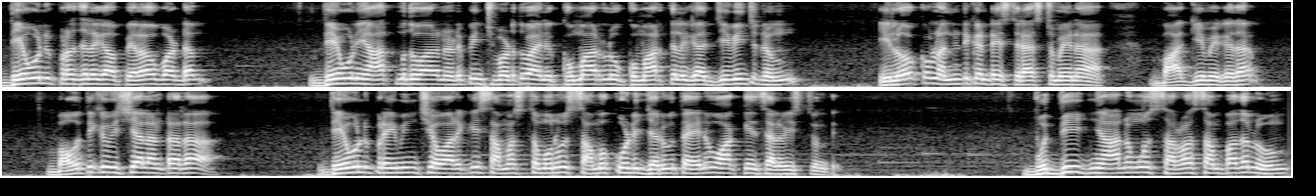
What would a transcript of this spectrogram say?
దేవుని ప్రజలుగా పిలువబడ్డం దేవుని ఆత్మ ద్వారా నడిపించబడుతూ ఆయన కుమారులు కుమార్తెలుగా జీవించడం ఈ లోకంలో అన్నిటికంటే శ్రేష్టమైన భాగ్యమే కదా. భౌతిక విషయాలు అంటారా? దేవుని ప్రేమించే వారికి సమస్తమును సమకూడి జరుగుతాయని వాక్యం సెలవిస్తుంది. బుద్ధి జ్ఞానము సర్వసంపదలు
